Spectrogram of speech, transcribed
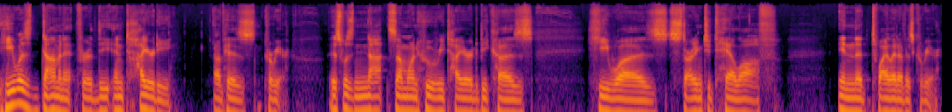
he was dominant for the entirety of his career this was not someone who retired because he was starting to tail off in the twilight of his career.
